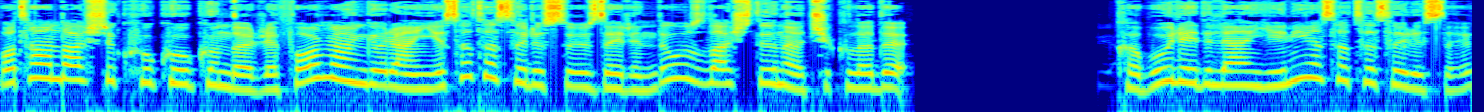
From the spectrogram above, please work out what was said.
vatandaşlık hukukunda reform öngören yasa tasarısı üzerinde uzlaştığını açıkladı. Kabul edilen yeni yasa tasarısı,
